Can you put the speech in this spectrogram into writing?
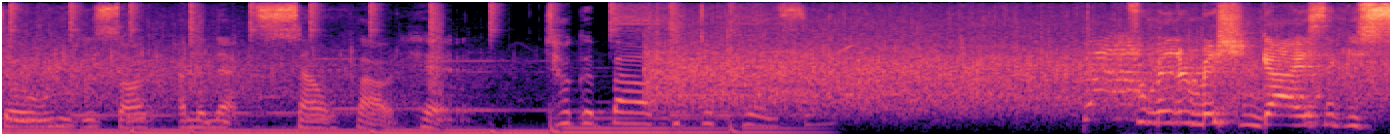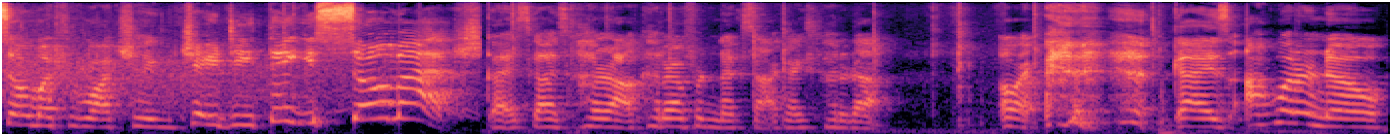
So he was on on the next SoundCloud hit. Talk about cryptocurrency. Back from intermission, guys. Thank you so much for watching. JD, thank you so much. Guys, guys, cut it out. Cut it out for the next act. Guys, cut it out. All right, guys, I want to know,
